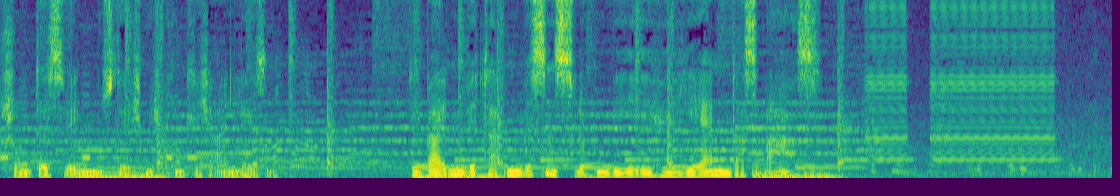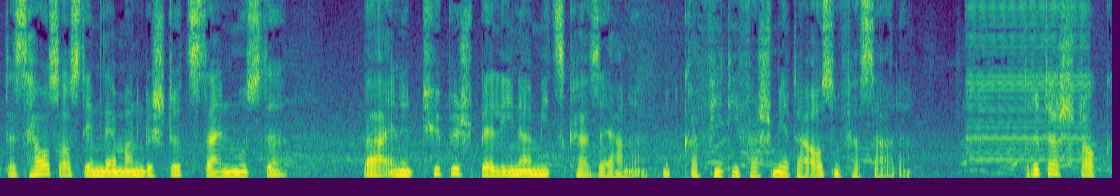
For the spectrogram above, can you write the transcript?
Schon deswegen musste ich mich gründlich einlesen. Die beiden witterten Wissenslücken wie Hyänen das Aas. Das Haus, aus dem der Mann gestürzt sein musste, war eine typisch Berliner Mietskaserne mit Graffiti verschmierter Außenfassade. Dritter Stock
